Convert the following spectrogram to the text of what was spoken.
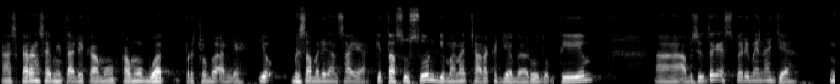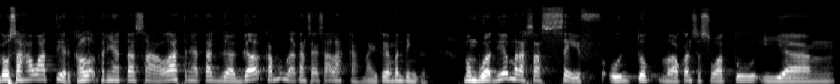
Nah sekarang saya minta deh kamu, kamu buat percobaan deh. Yuk bersama dengan saya, kita susun gimana cara kerja baru untuk tim. Uh, abis itu eksperimen aja nggak usah khawatir. Kalau ternyata salah ternyata gagal kamu nggak akan saya salahkan. Nah itu yang penting tuh. Membuat dia merasa safe untuk melakukan sesuatu yang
